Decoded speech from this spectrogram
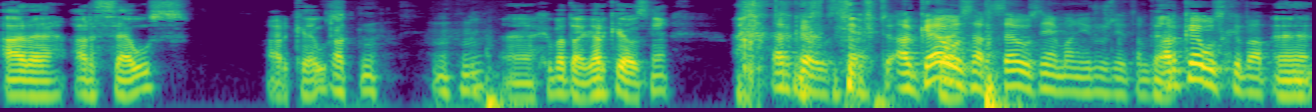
Ar Arceus, Arceus? mhm. e, chyba tak, Arceus, nie? Arceus, nie. Arceus, tak. Arceus, nie wiem, oni różnie tam. Tak. Arceus chyba. E,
